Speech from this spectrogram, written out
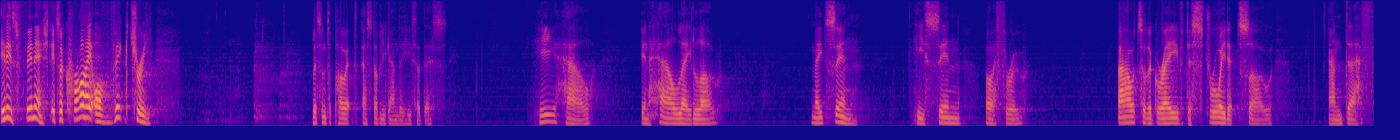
It is finished. It's a cry of victory. Listen to poet S.W. Gandy. He said this He hell in hell laid low, made sin he sin o'erthrew. Bowed to the grave, destroyed it so, and death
